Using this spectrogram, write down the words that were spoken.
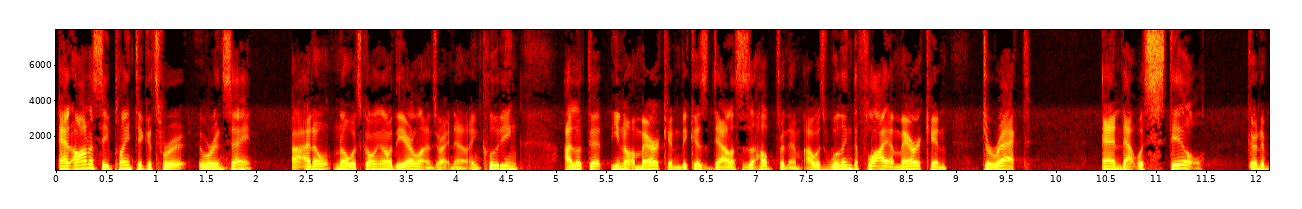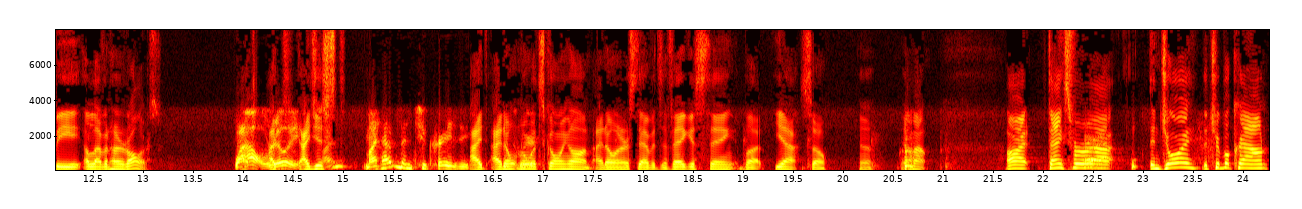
and honestly plane tickets were were insane. I I don't know what's going on with the airlines right now, including I looked at, you know, American because Dallas is a hub for them. I was willing to fly American direct and that was still going to be $1100. Wow, I- really? I just mine, mine haven't been too crazy. I, I don't know Weird. what's going on. I don't understand if it's a Vegas thing, but yeah. So yeah, I'm out. All right. Thanks for uh, enjoy the Triple Crown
